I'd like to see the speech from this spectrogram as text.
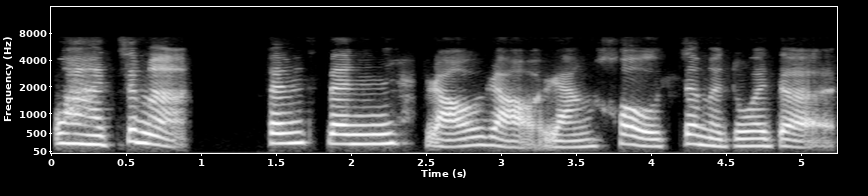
哇，这么纷纷扰扰，然后这么多的。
